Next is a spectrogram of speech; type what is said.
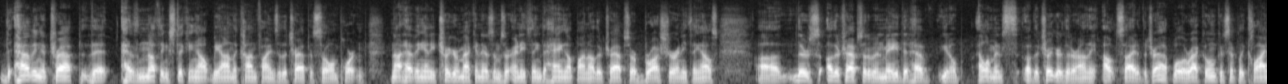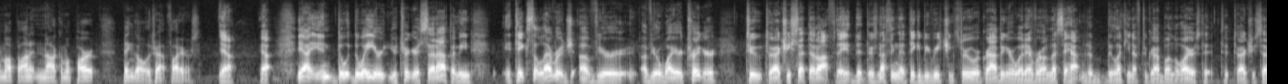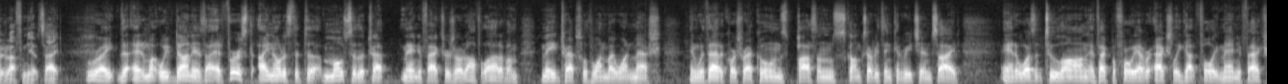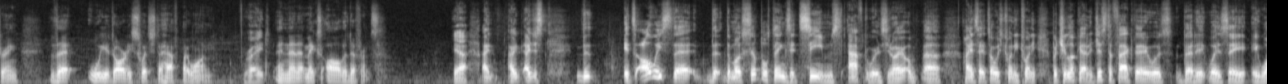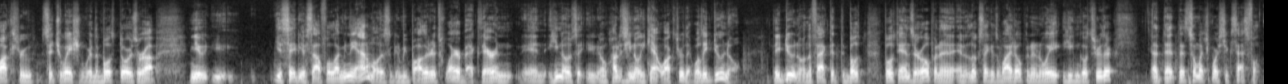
th- Having a trap that has nothing sticking out beyond the confines of the trap is so important. Not having any trigger mechanisms or anything to hang up on other traps or brush or anything else. Uh, there's other traps that have been made that have you know elements of the trigger that are on the outside of the trap. Well, a raccoon could simply climb up on it and knock them apart. Bingo, the trap fires. Yeah, yeah, yeah. And the, the way your your trigger is set up, I mean, it takes the leverage of your of your wire trigger to to actually set that off. They th there's nothing that they could be reaching through or grabbing or whatever, unless they happen to be lucky enough to grab one of the wires to, to, to actually set it off from the outside. Right, The- and what we've done is, I, at first, I noticed that the, most of the trap manufacturers, or an awful lot of them, made traps with one by one mesh, and with that, of course, raccoons, possums, skunks, everything can reach inside. And it wasn't too long, in fact, before we ever actually got fully manufacturing, that we had already switched to half by one, Right. and then it makes all the difference. Yeah, I, I, I just, the, it's always the, the the most simple things. It seems afterwards, you know, uh, hindsight's always twenty twenty. But you look at it, just the fact that it was that it was a a walkthrough situation where the both doors are up, and you you. You say to yourself, "Well, I mean, the animal isn't going to be bothered. It's wire back there, and and he knows that. You know, how does he know he can't walk through there? Well, they do know. They do know, and the fact that the both both ends are open and, and it looks like it's wide open in a way he can go through there, that, that that's so much more successful,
